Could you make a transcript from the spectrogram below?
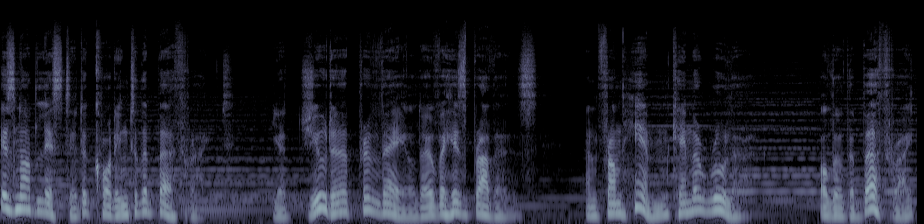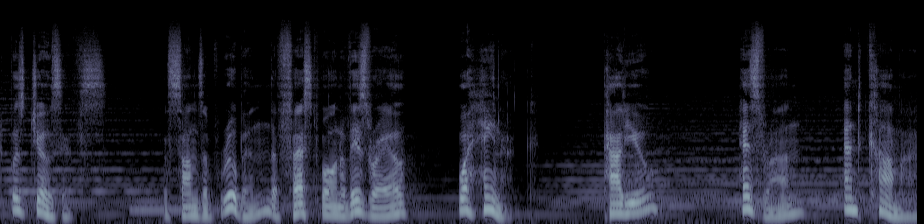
is not listed according to the birthright. Yet Judah prevailed over his brothers, and from him came a ruler, although the birthright was Joseph's. The sons of Reuben, the firstborn of Israel, were Hanoch, Pallu, Hezron, and Carmi.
